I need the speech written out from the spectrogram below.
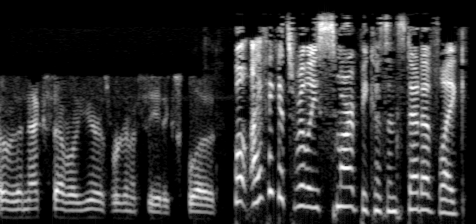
over the next several years, we're going to see it explode. Well, I think it's really smart because instead of like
